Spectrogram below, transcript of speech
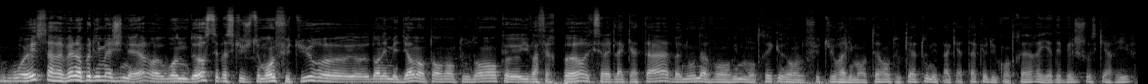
Oui, ça révèle un peu l'imaginaire. Euh, Wonder, c'est parce que justement le futur, euh, dans les médias, on entend tout le temps qu'il va faire peur et que ça va être la cata. Ben, nous, on avons envie de montrer que dans le futur alimentaire, en tout cas, tout n'est pas cata, que du contraire, et il y a des belles choses qui arrivent.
